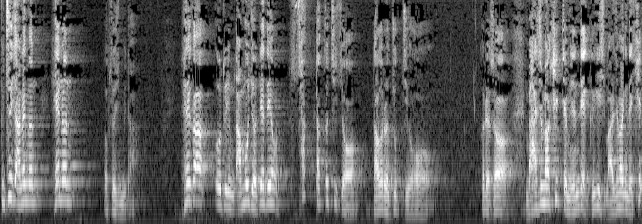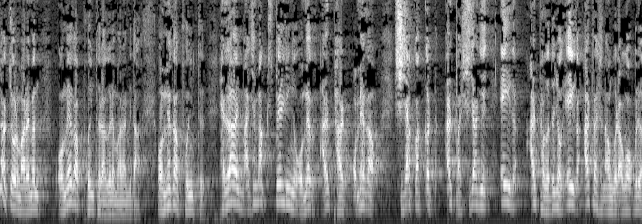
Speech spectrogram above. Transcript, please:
비추지 않으면 해는 없어집니다. 해가 어두우면 나머지 어떻게 돼요? 싹 다 끝이죠. 다 얼어 죽지요. 그래서 마지막 시점이 있는데 그게 마지막인데 신학적으로 말하면 오메가 포인트라 그래 말합니다. 오메가 포인트. 헬라의 마지막 스펠링이 오메가 알파, 오메가 시작과 끝 알파 시작이 A가 알파거든요. A가 알파에서 나온 거라고. 그리고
